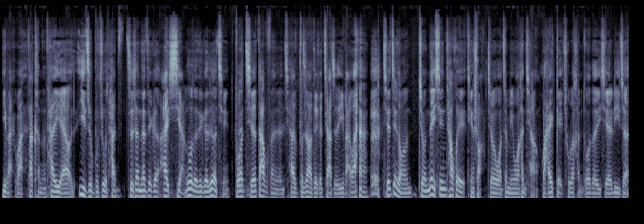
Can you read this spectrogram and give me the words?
一百万，他可能他也要抑制不住他自身的这个。爱显露的这个热情，不过其实大部分人还不知道这个价值一百万。其实这种就内心他会挺爽，就是我证明我很强，我还给出了很多的一些例证。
